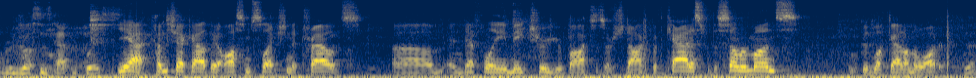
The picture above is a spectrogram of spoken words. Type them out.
We're in Russ's happy place. yeah, come check out the awesome selection of trouts, um, and definitely make sure your boxes are stocked with caddis for the summer months. And good luck out on the water. Yeah.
